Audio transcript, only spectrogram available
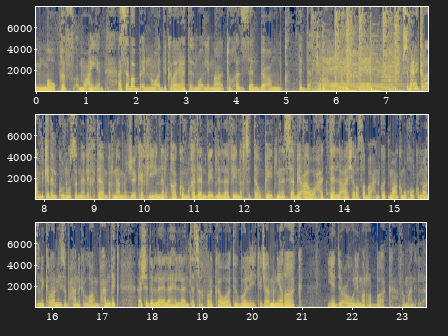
من موقف معين. السبب إنه الذكريات المؤلمة تخزن بعمق في الذاكرة. مستمعينا الكرام بكذا نكون وصلنا لختام برنامج كافيين. نلقاكم غدا بإذن الله في نفس التوقيت من السابعة وحتى العاشرة صباحا. كنت معكم أخوكم مازن كرامي سبحانك اللهم وبحمدك. أشهد أن لا إله إلا أنت أستغفرك وأتوب إليك. اجعل من يراك يدعو لمن رباك. فمان الله.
